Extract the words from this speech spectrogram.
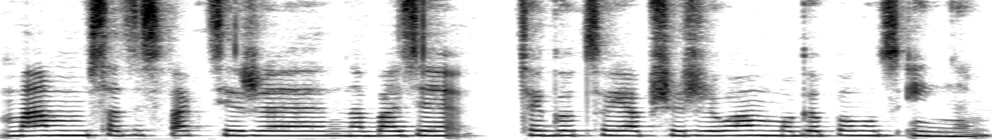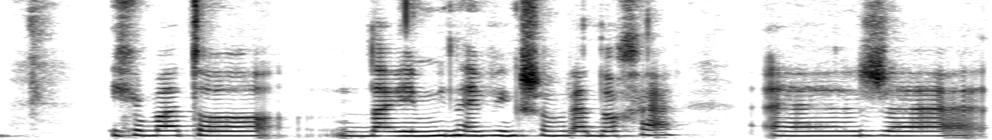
mam satysfakcję, że na bazie tego, co ja przeżyłam, mogę pomóc innym. I chyba to daje mi największą radochę, e, że,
